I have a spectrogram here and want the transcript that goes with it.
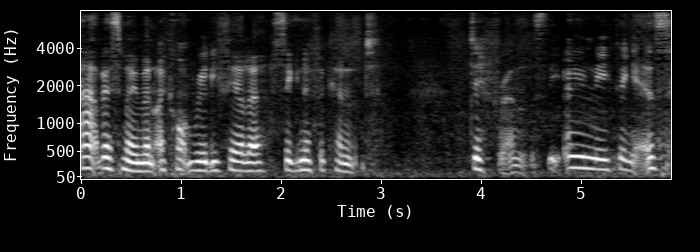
at this moment I can't really feel a significant difference. The only thing is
